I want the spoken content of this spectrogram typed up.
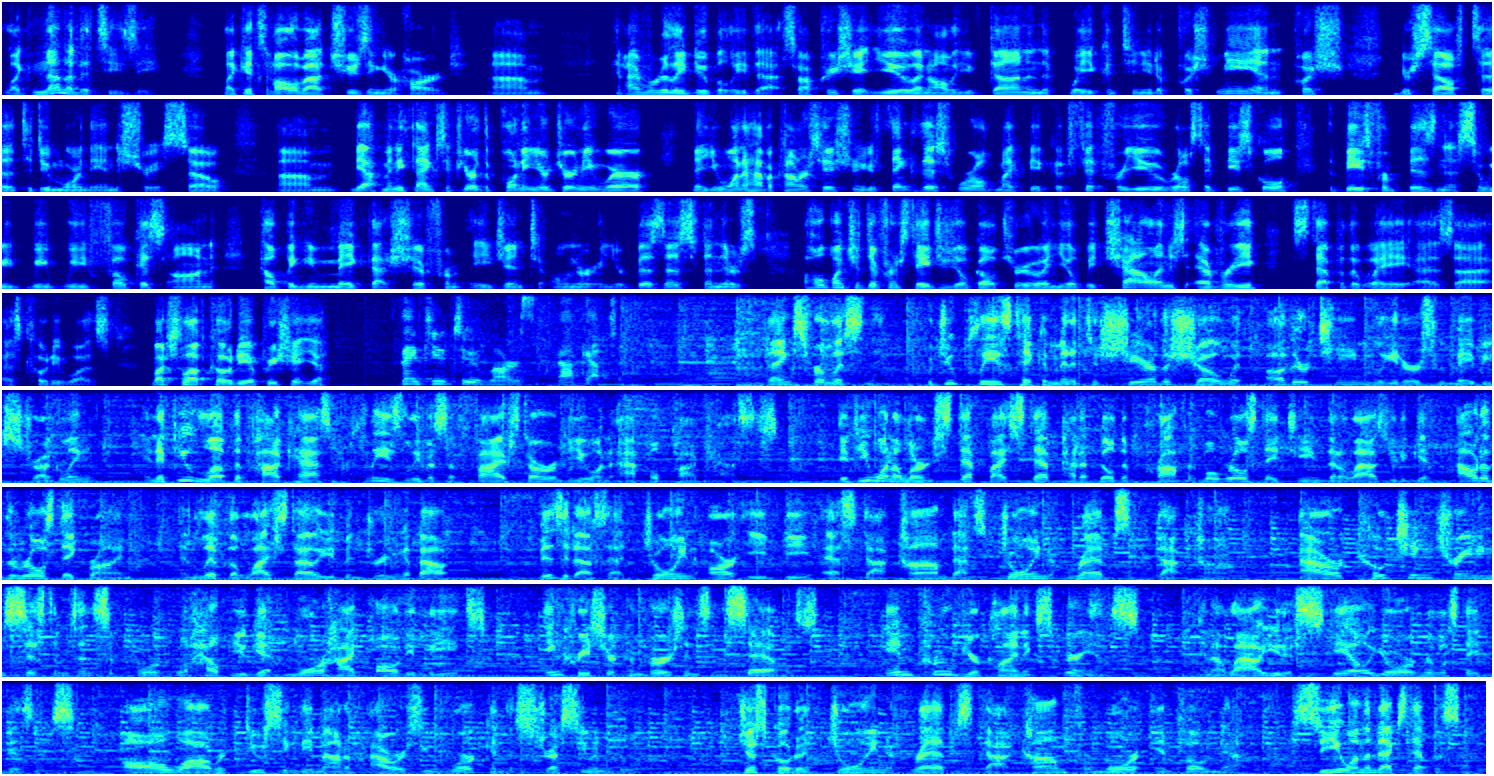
like none of it's easy. Like it's all about choosing your hard. Um, and I really do believe that. So I appreciate you and all you've done and the way you continue to push me and push yourself to, to do more in the industry. So um, yeah, many thanks. If you're at the point in your journey where you, know, you want to have a conversation or you think this world might be a good fit for you, Real Estate B School, the B is for business. So we we we focus on helping you make that shift from agent to owner in your business. And there's a whole bunch of different stages you'll go through and you'll be challenged every step of the way as uh, as Cody was. Much love, Cody. Appreciate you. Thank you too, Lars. Back at you. Thanks for listening. Would you please take a minute to share the show with other team leaders who may be struggling? And if you love the podcast, please leave us a five star review on Apple Podcasts. If you want to learn step by step how to build a profitable real estate team that allows you to get out of the real estate grind and live the lifestyle you've been dreaming about, visit us at joinrebs.com. That's joinrebs.com. Our coaching, training, systems, and support will help you get more high quality leads, increase your conversions and sales, improve your client experience, and allow you to scale your real estate business, all while reducing the amount of hours you work and the stress you endure. Just go to joinrebs.com for more info now. See you on the next episode.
